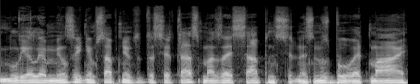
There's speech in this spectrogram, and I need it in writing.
lieliem, milzīgiem sapņiem, tad tas ir tas mazais sapnis, ir nezinu, uzbūvēt māju,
